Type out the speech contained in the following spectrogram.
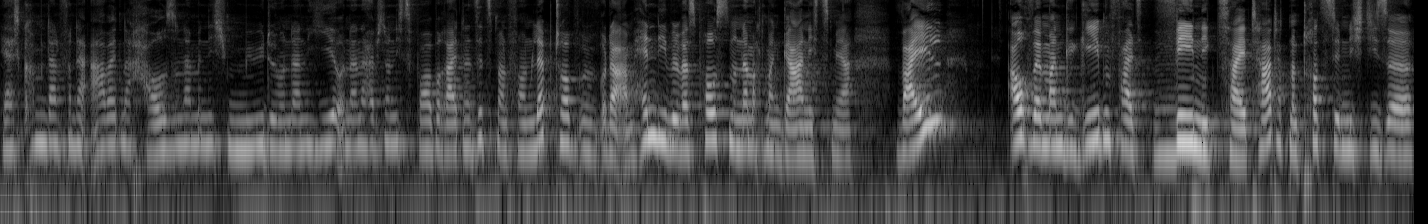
ja, ich komme dann von der Arbeit nach Hause und dann bin ich müde und dann hier und dann habe ich noch nichts vorbereitet. Dann sitzt man vor dem Laptop oder am Handy, will was posten und dann macht man gar nichts mehr. Weil, auch wenn man gegebenenfalls wenig Zeit hat, hat man trotzdem nicht diese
